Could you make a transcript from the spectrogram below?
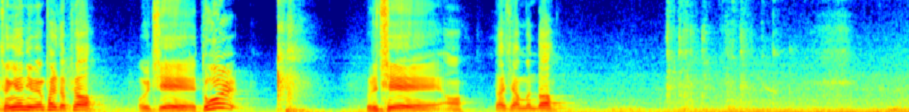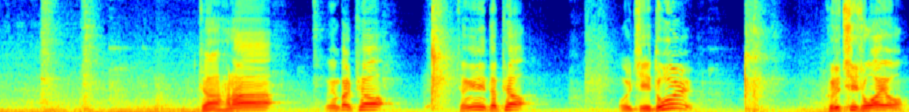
정현이 왼팔 더 펴. 옳지. 둘. 그렇지. 어. 다시 한 번 더. 자, 하나. 왼발 펴. 정현이 더 펴. 옳지. 둘. 그렇지. 좋아요.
